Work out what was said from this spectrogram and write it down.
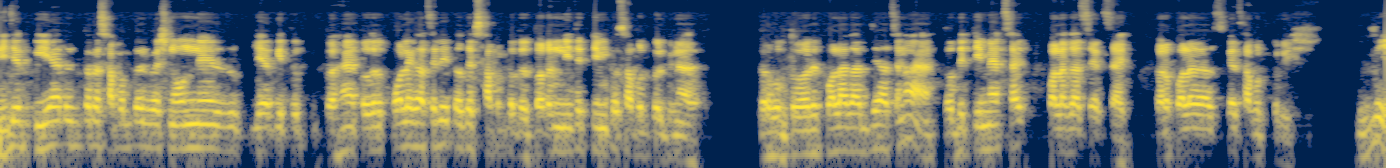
নিজের প্লেয়ার তোরা সাপোর্ট করবে, না অন্যের প্লেয়ারকে হ্যাঁ তোদের কলে গাছেরই তোদের সাপোর্ট করতে। তোরা নিজের টিমকেও সাপোর্ট করবি না। তোর তোর কলা গাছ যে আছে না, তোদের টিম এক সাইড কলা গাছ এক সাইড তোরা কলা গাছকে সাপোর্ট করিস। বুঝলি?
